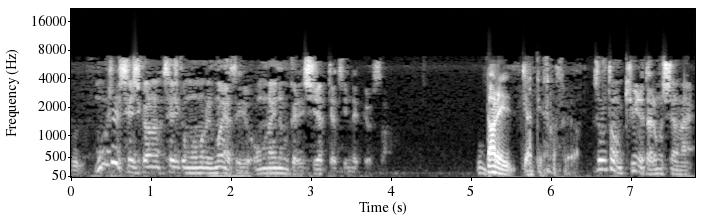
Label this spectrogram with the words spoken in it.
もう一人政治家の、政治家ものまねうまいやついる、オンライン飲み会で知り合ったやついるんだけどさ、誰やってんすか、それは。それ多分君ら誰も知らない。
